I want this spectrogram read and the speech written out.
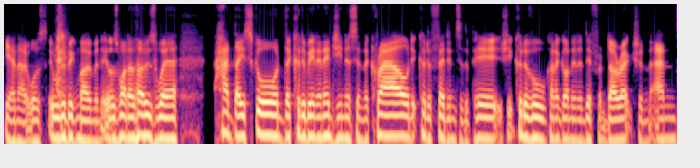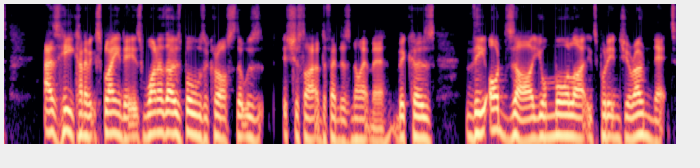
Yeah, no, it was it was a big moment. It was one of those where had they scored, there could have been an edginess in the crowd, it could have fed into the pitch, it could have all kind of gone in a different direction. And as he kind of explained it, it's one of those balls across that was it's just like a defender's nightmare because the odds are you're more likely to put it into your own net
